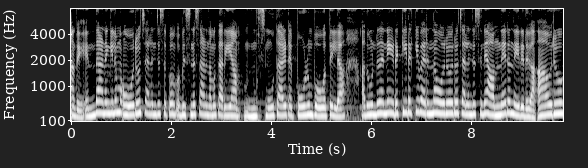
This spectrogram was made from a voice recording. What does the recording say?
അതെ. എന്താണെങ്കിലും ഓരോ ചലഞ്ചസ് ഇപ്പോൾ ബിസിനസ്സാണ് നമുക്കറിയാം. സ്മൂത്ത് ആയിട്ട് എപ്പോഴും പോകത്തില്ല. അതുകൊണ്ട് തന്നെ ഇടയ്ക്ക് ഇടയ്ക്ക് വരുന്ന ഓരോരോ ചലഞ്ചസിനെ അന്നേരം നേരിടുക. ആ ഒരു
